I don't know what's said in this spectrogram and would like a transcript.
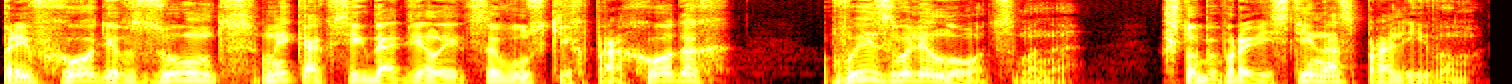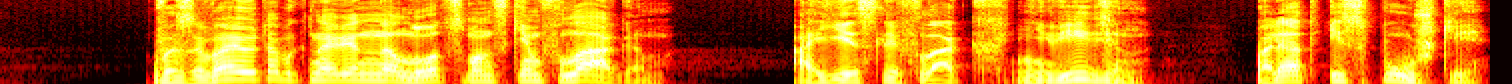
При входе в Зунд мы, как всегда делается в узких проходах, вызвали лоцмана, чтобы провести нас проливом. Вызывают обыкновенно лоцманским флагом, а если флаг не виден, палят из пушки.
